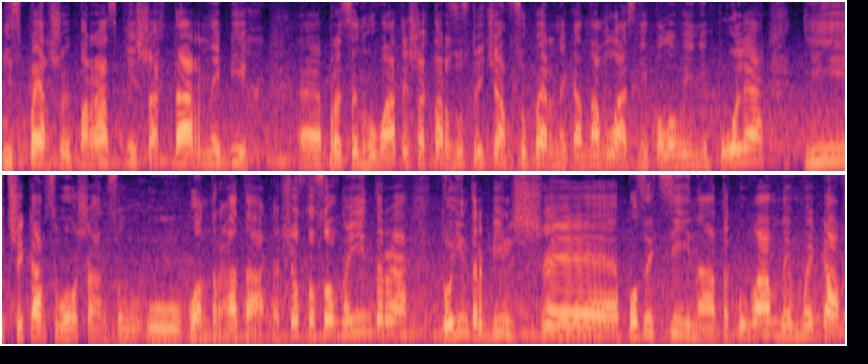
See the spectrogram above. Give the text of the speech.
із першої поразки. Шахтар не біг пресингувати. Шахтар зустрічав суперника на власній половині поля і чекав свого шансу у контратаках. Що стосовно Інтера, то Інтер більше позиційно атакував, не вмикав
